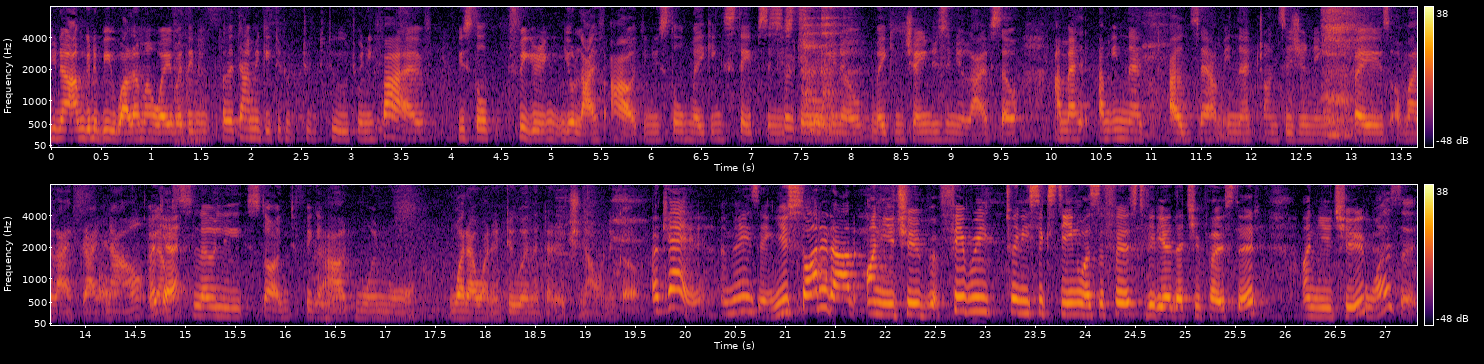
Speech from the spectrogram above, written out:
you know, I'm going to be well on my way. But then by the time you get to, to, to 25, you're still figuring your life out, and you're still making steps, and So you're still, true. you know, making changes in your life. So I'm at, I'm in that I would say I'm in that transitioning phase of my life right now. And Okay. I'm slowly starting to figure out more and more what I want to do and the direction I want to go. Okay, amazing. You started out on YouTube. February 2016 was the first video that you posted on YouTube. Was it?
